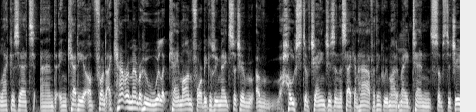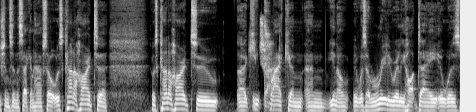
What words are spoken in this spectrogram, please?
Lacazette and Nketiah up front. I can't remember who Willock came on for because we made such a, a host of changes in the second half. I think we might have made ten substitutions in the second half, so it was kind of hard to. It was kind of hard to uh, keep, keep track. track and and you know it was a really really hot day. It was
